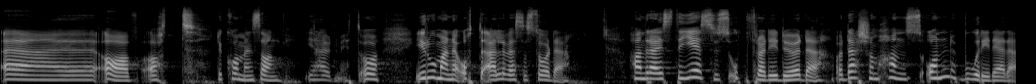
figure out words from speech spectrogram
eh, av at det kom en sang i hodet mitt. Og I Romerne 8,11 så står det han reiste Jesus opp fra de døde, og dersom Hans ånd bor i dere,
